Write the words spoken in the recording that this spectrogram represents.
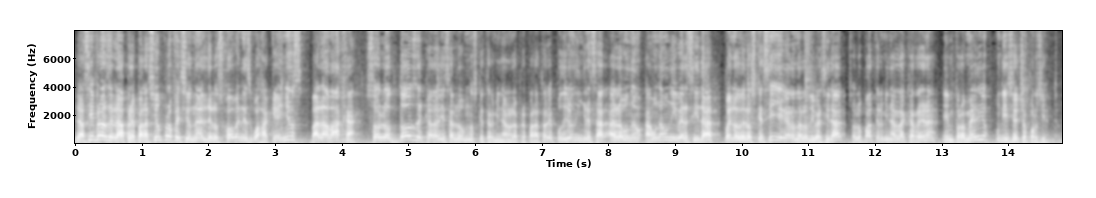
Las cifras de la preparación profesional de los jóvenes oaxaqueños va a la baja. Solo dos de cada diez alumnos que terminaron la preparatoria pudieron ingresar a, la una, a una universidad. Bueno, de los que sí llegaron a la universidad, solo va a terminar la carrera en promedio un 18%.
